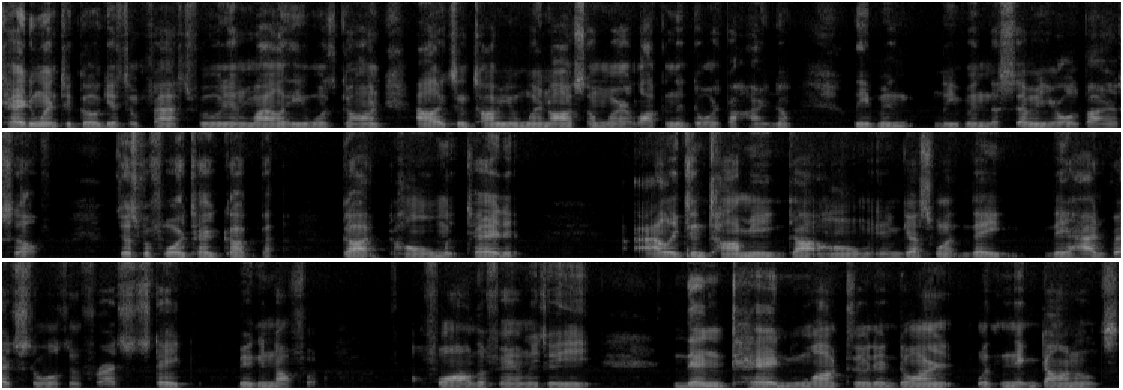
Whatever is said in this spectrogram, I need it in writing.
Ted went to go get some fast food, and while he was gone, Alex and Tommy went off somewhere, locking the doors behind them, leaving leaving the seven year old by herself. Just before Ted got got home, Ted Alex and Tommy got home, and guess what? They they had vegetables and fresh steak, big enough for, for all the family to eat. Then Ted walked through the door with McDonald's.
